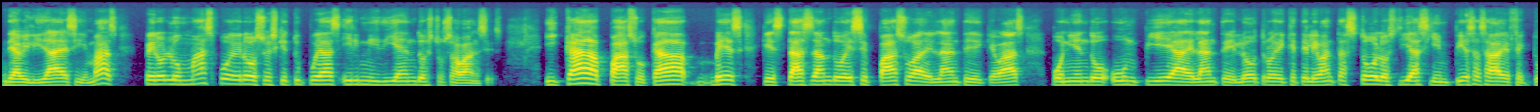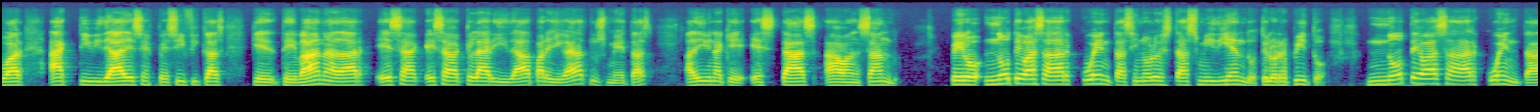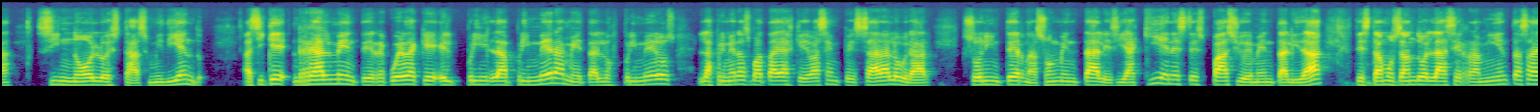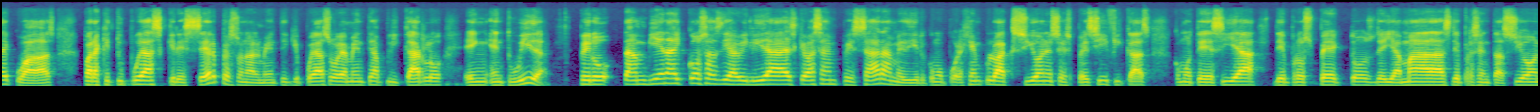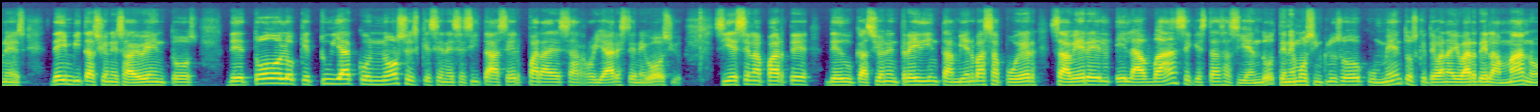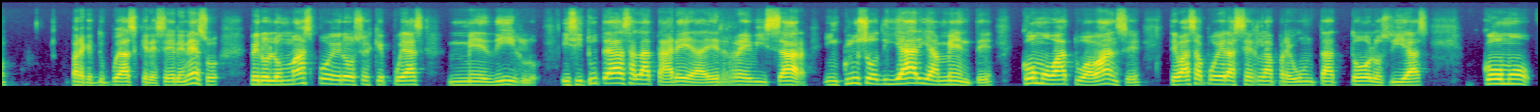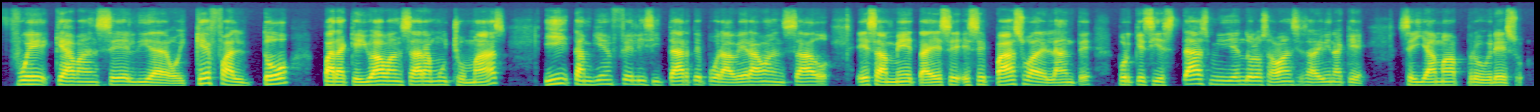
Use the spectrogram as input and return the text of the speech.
de habilidades y demás, pero lo más poderoso es que tú puedas ir midiendo estos avances. Y cada paso, cada vez que estás dando ese paso adelante, de que vas poniendo un pie adelante del otro, de que te levantas todos los días y empiezas a efectuar actividades específicas que te van a dar esa, esa claridad para llegar a tus metas, adivina que estás avanzando. Pero no te vas a dar cuenta si no lo estás midiendo. Te lo repito, no te vas a dar cuenta si no lo estás midiendo. Así que realmente recuerda que el, la primera meta, los primeros, las primeras batallas que vas a empezar a lograr son internas, son mentales. Y aquí en este espacio de mentalidad te estamos dando las herramientas adecuadas para que tú puedas crecer personalmente y que puedas obviamente aplicarlo en, en tu vida pero también hay cosas de habilidades que vas a empezar a medir, como por ejemplo acciones específicas, como te decía, de prospectos, de llamadas, de presentaciones, de invitaciones a eventos, de todo lo que tú ya conoces que se necesita hacer para desarrollar este negocio. Si es en la parte de educación en trading, también vas a poder saber el, el avance que estás haciendo. Tenemos incluso documentos que te van a llevar de la mano para que tú puedas crecer en eso, pero lo más poderoso es que puedas medirlo. Y si tú te das a la tarea de revisar, incluso diariamente, cómo va tu avance, te vas a poder hacer la pregunta todos los días, ¿cómo fue que avancé el día de hoy? ¿Qué faltó para que yo avanzara mucho más? y también felicitarte por haber avanzado esa meta, ese, ese paso adelante, porque si estás midiendo los avances, adivina que se llama progreso.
